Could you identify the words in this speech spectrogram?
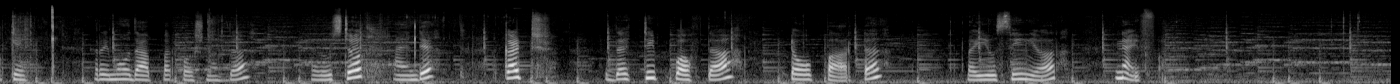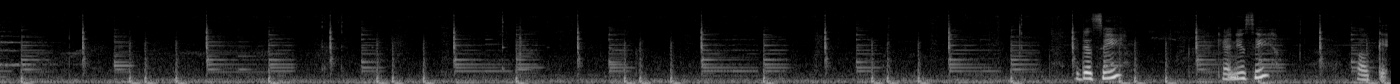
Okay. Remove the upper portion of the rootstock and cut the tip of the top part by using your knife. Let us see. Can you see? Okay.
